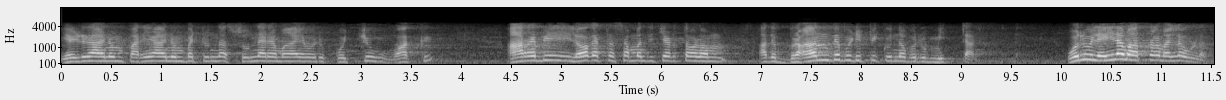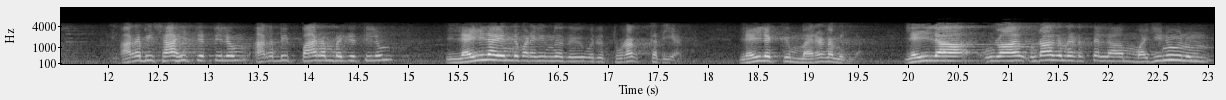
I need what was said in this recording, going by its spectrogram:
എഴുതാനും പറയാനും പറ്റുന്ന സുന്ദരമായ ഒരു കൊച്ചു വാക്ക്. അറബി ലോകത്തെ സംബന്ധിച്ചിടത്തോളം അത് ഭ്രാന്ത് പിടിപ്പിക്കുന്ന ഒരു മിത്താണ്. ഒരു ലൈല മാത്രമല്ല ഉള്ളത്. അറബി സാഹിത്യത്തിലും അറബി പാരമ്പര്യത്തിലും ലൈല എന്ന് പറയുന്നത് ഒരു തുടർക്കഥയാണ്. ലൈലയ്ക്ക് മരണമില്ല. ലൈല ഉണ്ടാകുന്നിടത്തെല്ലാം മജിനൂനും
